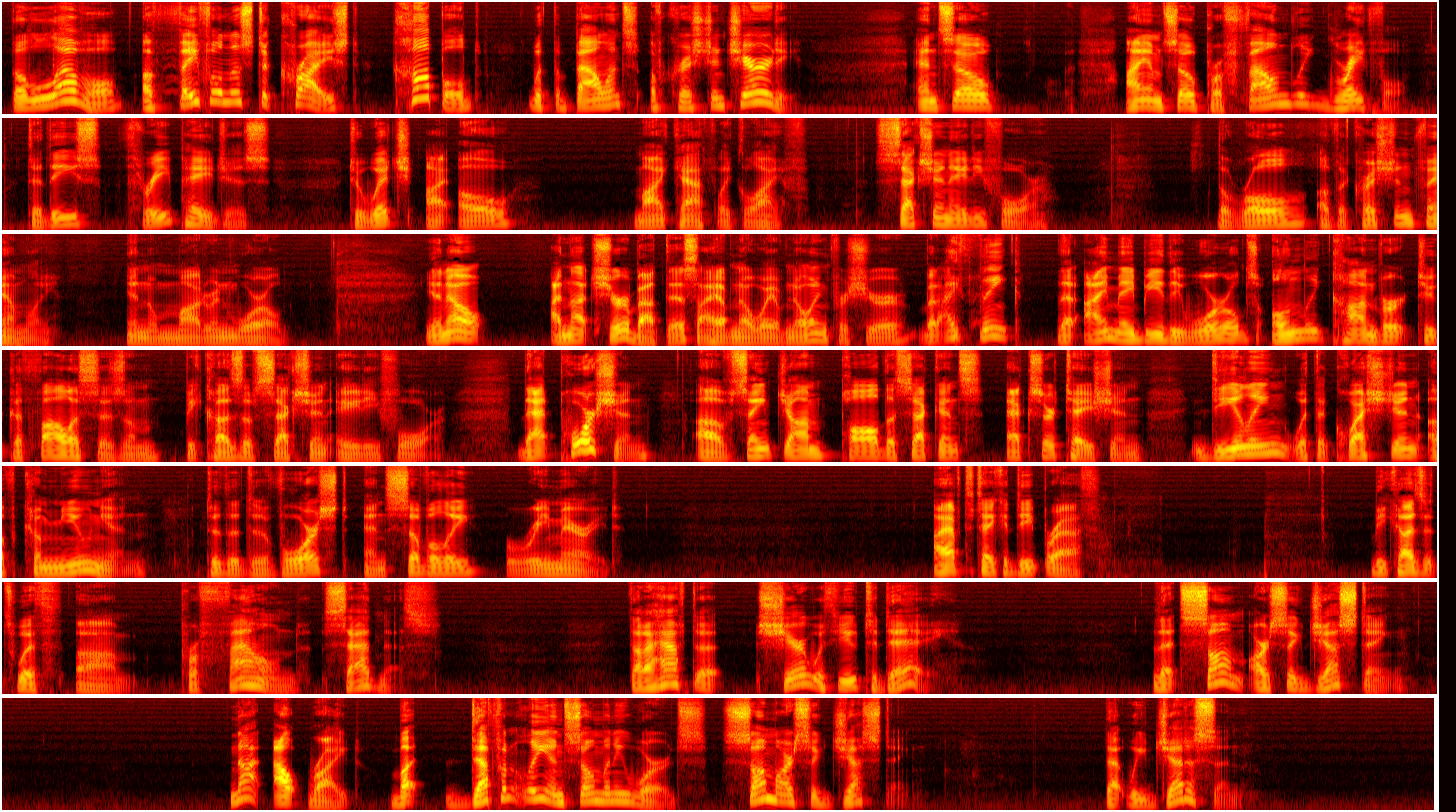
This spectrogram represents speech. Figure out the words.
the level of faithfulness to Christ coupled with the balance of Christian charity. And so I am so profoundly grateful to these three pages to which I owe my Catholic life. Section 84 the role of the Christian family in the modern world. You know, I'm not sure about this. I have no way of knowing for sure, but I think that I may be the world's only convert to Catholicism because of Section 84. That portion of St. John Paul II's exhortation dealing with the question of communion to the divorced and civilly remarried. I have to take a deep breath because it's with um, profound sadness that I have to share with you today that some are suggesting, not outright, but definitely in so many words, some are suggesting that we jettison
